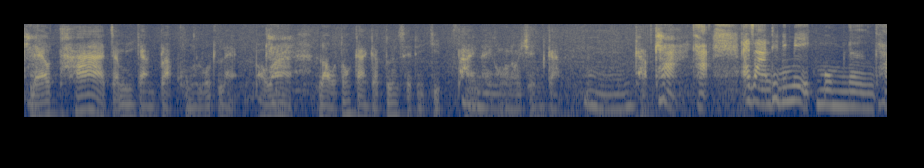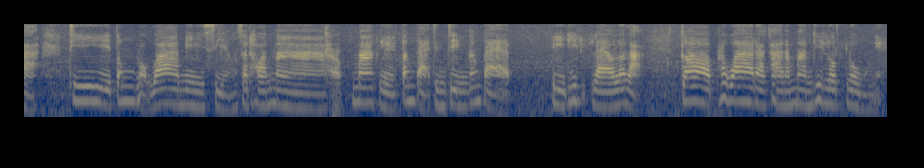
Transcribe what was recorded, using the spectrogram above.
ค่ะแล้วถ้าจะมีการปรับคงลดแหละ เพราะว่าค่ะเราต้องการกระตุ้นเศรษฐกิจภายในอืมของเราเช่นกันอืมครับค่ะค่ะ อาจารย์ทีนี้มีอีกมุมหนึ่งค่ะ ที่ต้องบอกว่ามีเสียงสะท้อนมาครับมากเลยตั้งแต่จริง ๆ ตั้งแต่ ปีที่แล้วแล้วล่ะ ก็เพราะว่าราคาน้ำมันที่ลดลงเนี่ย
